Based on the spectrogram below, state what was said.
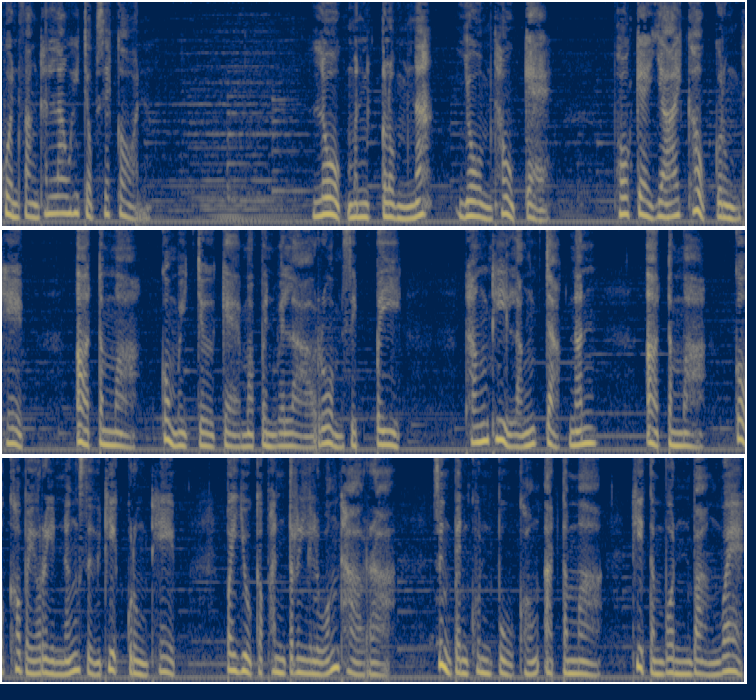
ควรฟังท่านเล่าให้จบเสียก่อน โลกมันกลมนะ โยมเท่าแก่ พอแกย้ายเข้ากรุงเทพ อาตมาก็ไม่เจอแกมาเป็นเวลาร่วมสิบปี ทั้งที่หลังจากนั้น อาตมาก็เข้าไปเรียนหนังสือที่กรุงเทพ ไปอยู่กับพันตรีหลวงทารา ซึ่งเป็นคุณปู่ของอาตมาที่ตำบลบางแวก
